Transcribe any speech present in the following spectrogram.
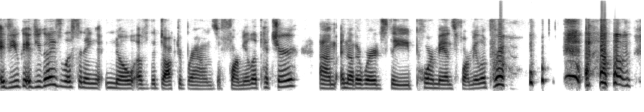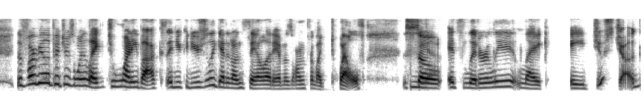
If you if you guys listening know of the Dr. Brown's formula pitcher, um, in other words, the poor man's formula pro. um, the formula pitcher is only like 20 bucks and you could usually get it on sale at Amazon for like 12. So yeah. it's literally like a juice jug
